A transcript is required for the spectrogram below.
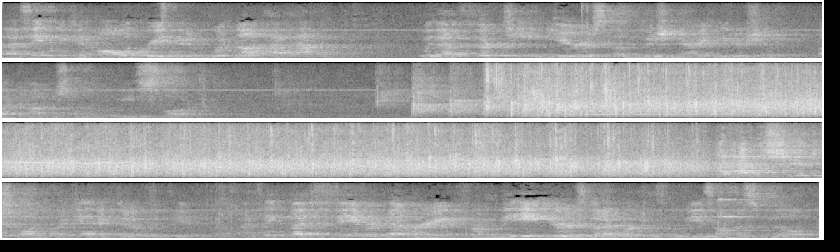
And I think we can all agree that it would not have happened without 13 years of visionary leadership by Congresswoman Louise Slaughter. I have to share just one quick anecdote with you. I think my favorite memory from the eight years that I worked with Louise on this bill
